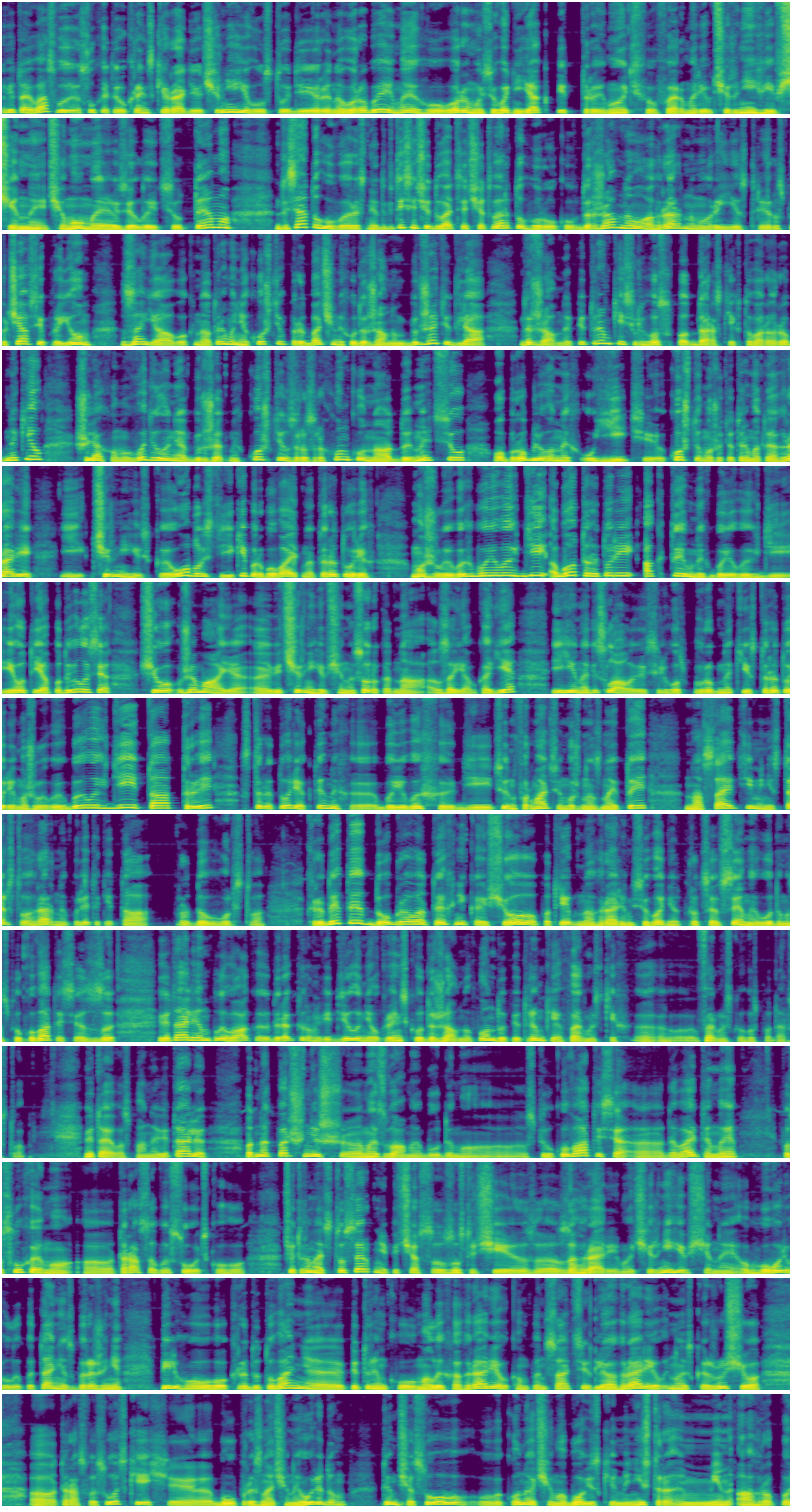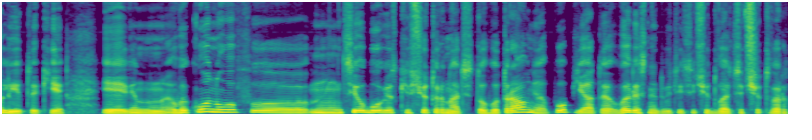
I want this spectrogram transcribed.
Вітаю вас. Ви слухаєте Українське радіо Чернігів у студії Ірина Воробей. Ми говоримо сьогодні, як підтримують фермерів Чернігівщини. Чому ми взяли цю тему 10 вересня 2024 року в Державному аграрному реєстрі розпочався прийом заявок на отримання коштів, передбачених у державному бюджеті для державної підтримки сільгосподарських товаровиробників шляхом виділення бюджетних коштів з розрахунку на одиницю оброблюваних угідь. Кошти можуть отримати аграрії і Чернігівської області, які перебувають на територіях можливих бойових дій або територій активних бойових дій. І от я подивилася, що вже має е, від Чернігівщини 41 заявка є. Її надіслали сільгоспвиробники з території можливих бойових дій та три з території активних е, бойових дій. Цю інформацію можна знайти на сайті Міністерства аграрної політики та продовольства. Кредити, добрива, техніка, що потрібно аграріям сьогодні. Про це все ми будемо спілкуватися з Віталієм Пливакою, директором відділення Українського державного фонду підтримки фермерських, е, фермерського господарства. Вітаю вас, пане Віталію. Однак, перш ніж ми з вами будемо спілкуватися, е, давайте ми послухаємо е, Тараса Висоцького. 14 серпня під час зустрічі з аграріями Чернігівщини обговорювали питання збереження пільгового кредитування, підтримку малих аграріїв, компенсації для аграріїв. Ну і скажу, що е, Тарас Висоцький е, був призначений урядом тимчасово виконуючим обов'язків міністра Мінагрополітики. І він виконував ці обов'язки з 14 травня по 5 вересня 2024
